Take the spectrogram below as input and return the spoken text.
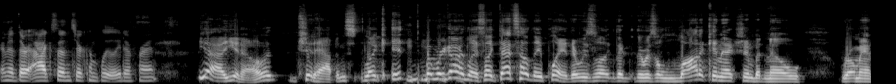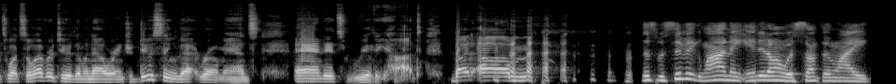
And that their accents are completely different. yeah, you know, shit happens. Like it, but regardless, like that's how they play. There was like there, there was a lot of connection, but no romance whatsoever to them, and now we're introducing that romance, and it's really hot. But um, the specific line they ended on was something like,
